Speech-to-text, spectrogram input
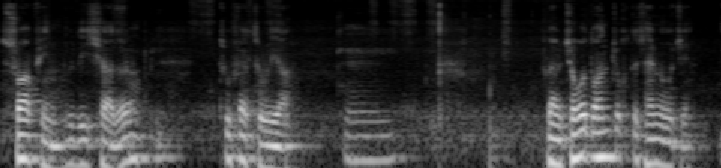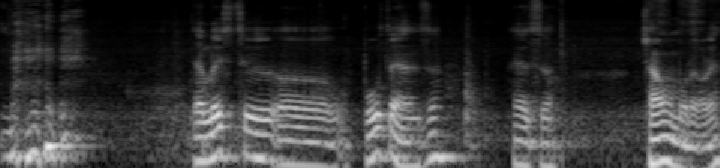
swapping with each other, 2 factorial. 오케이. 그 다음에 적어도 한쪽 더 잘 나오지. At least uh, both ends has 자음은 뭐라 그래?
